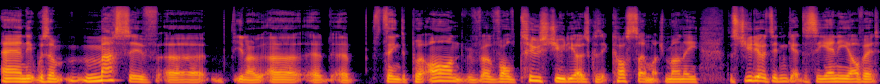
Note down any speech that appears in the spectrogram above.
And it was a massive, uh, you know, uh, a, a thing to put on. It involved two studios because it cost so much money. The studios didn't get to see any of it.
